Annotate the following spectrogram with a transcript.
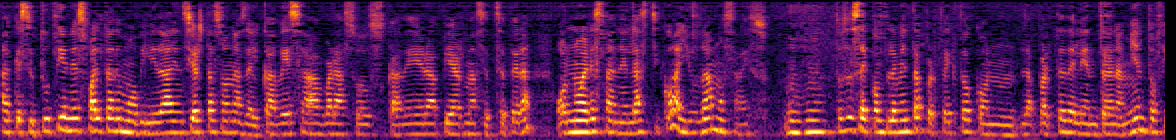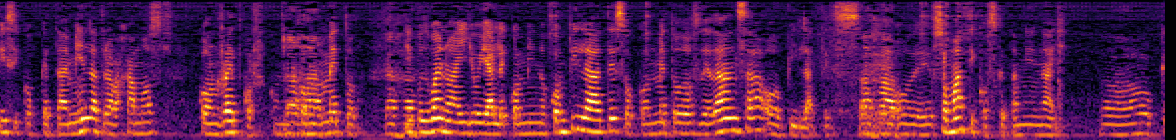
a que si tú tienes falta de movilidad en ciertas zonas del cabeza, brazos, cadera, piernas, etcétera, o no eres tan elástico, ayudamos a eso. Entonces se complementa perfecto con la parte del entrenamiento físico, que también la trabajamos con Redcore como método. Y pues bueno, ahí yo ya le combino con pilates o con métodos de danza o pilates eh, o de somáticos que también hay. Ah, ok,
